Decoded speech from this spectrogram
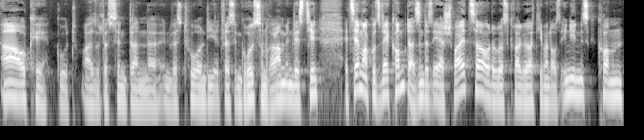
Ah, okay, gut. Also das sind dann äh, Investoren, die etwas im größeren Rahmen investieren. Erzähl mal kurz, wer kommt da? Sind das eher Schweizer oder du hast gerade gesagt, jemand aus Indien ist gekommen? Kommen.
